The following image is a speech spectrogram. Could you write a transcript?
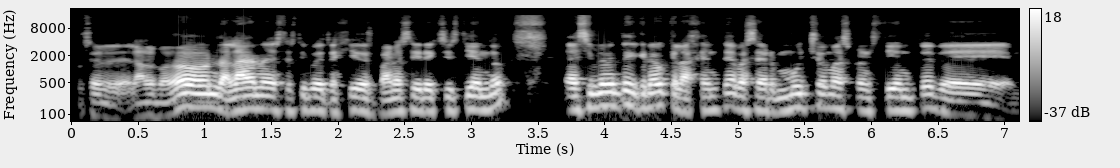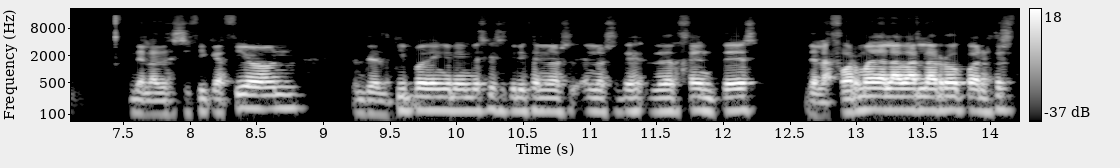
pues el, algodón, la lana, estos tipos de tejidos van a seguir existiendo, eh, simplemente creo que la gente va a ser mucho más consciente de, la desificación, del tipo de ingredientes que se utilizan en los, en los detergentes, de la forma de lavar la ropa. Nosotros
